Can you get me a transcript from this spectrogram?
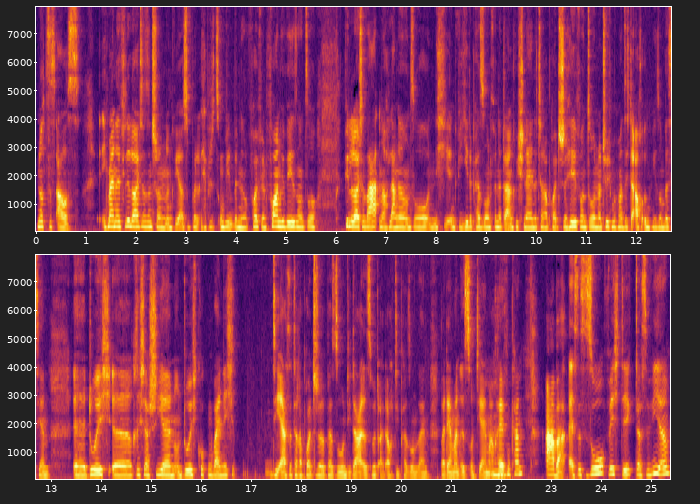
nutzt es aus. Ich meine, viele Leute sind schon irgendwie super, ich habe jetzt irgendwie bin voll für den Foren gewesen und so. Viele Leute warten auch lange und so und nicht irgendwie jede Person findet da irgendwie schnell eine therapeutische Hilfe und so. Und natürlich muss man sich da auch irgendwie so ein bisschen äh, durch äh, recherchieren und durchgucken, weil nicht die erste therapeutische Person, die da ist, wird halt auch die Person sein, bei der man ist und die einem auch helfen kann. Aber es ist so wichtig, dass wir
